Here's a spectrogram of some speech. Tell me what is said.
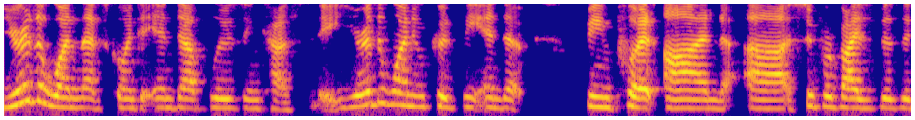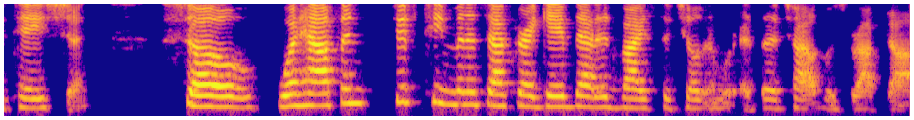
you're the one that's going to end up losing custody. You're the one who could be end up being put on uh, supervised visitation. So what happened? 15 minutes after I gave that advice, the children were the child was dropped off.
